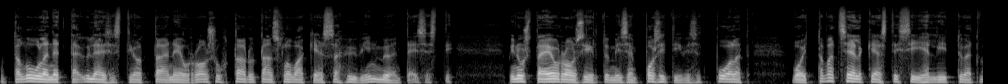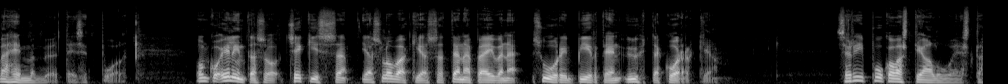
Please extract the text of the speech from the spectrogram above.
mutta luulen, että yleisesti ottaen euroon suhtaudutaan Slovakiassa hyvin myönteisesti. Minusta euroon siirtymisen positiiviset puolet voittavat selkeästi siihen liittyvät vähemmän myönteiset puolet. Onko elintaso Tsekissä ja Slovakiassa tänä päivänä suurin piirtein yhtä korkea? Se riippuu kovasti alueesta.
